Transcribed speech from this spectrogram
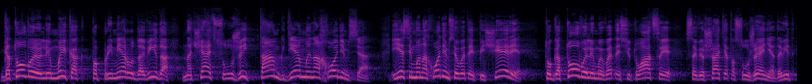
Готовы ли мы, как по примеру Давида, начать служить там, где мы находимся – и если мы находимся в этой пещере, то готовы ли мы в этой ситуации совершать это служение? Давид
